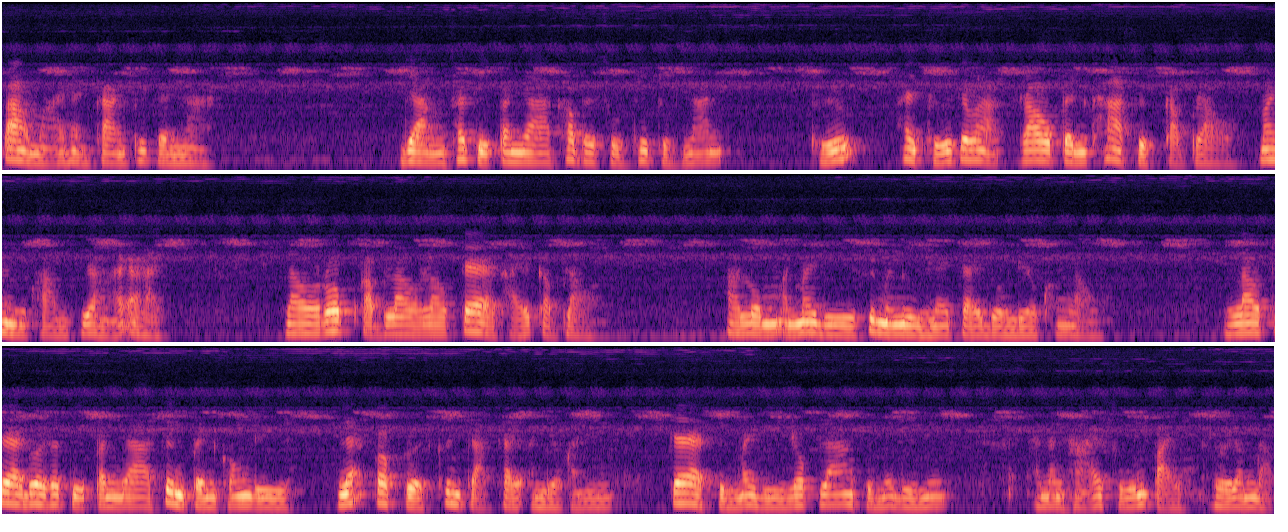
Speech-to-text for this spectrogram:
เป้าหมายแห่งการพิจารณาอย่างสติปัญญาเข้าไปสู่ที่จุดนั้น ถือให้ถือซะว่าเราเป็นข้าศึกกับเราไม่มีความเสียหายอะไร เรารบกับเราเราแก้ไขกับเรา อารมณ์อันไม่ดีซึ่งมันมีอยู่ในใจดวงเดียวของเรา เราแก้ด้วยสติปัญญาซึ่งเป็นของดี และก็เกิดขึ้นจากใจอันเดียวกันนี้ แก้สิ่งไม่ดี ลบล้างสิ่งไม่ดีนี้ให้มันหายสูญไปโดยลำดับ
